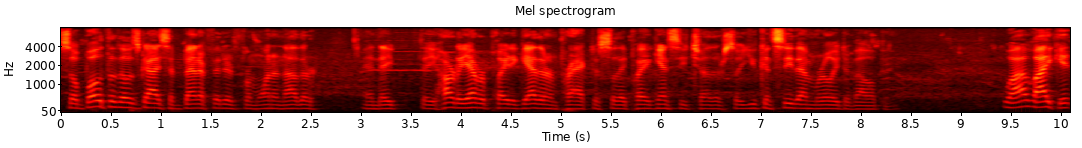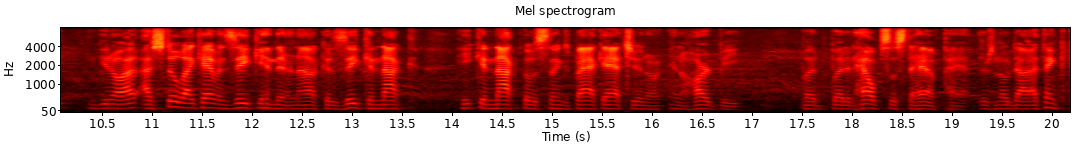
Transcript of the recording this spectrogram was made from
So both of those guys have benefited from one another, and they, they hardly ever play together in practice, so they play against each other. So you can see them really developing. Well, I like it. You know, I, I still like having Zeke in there now because Zeke can knock, he can knock those things back at you in a, in a heartbeat but but it helps us to have Pat. There's no doubt. I think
